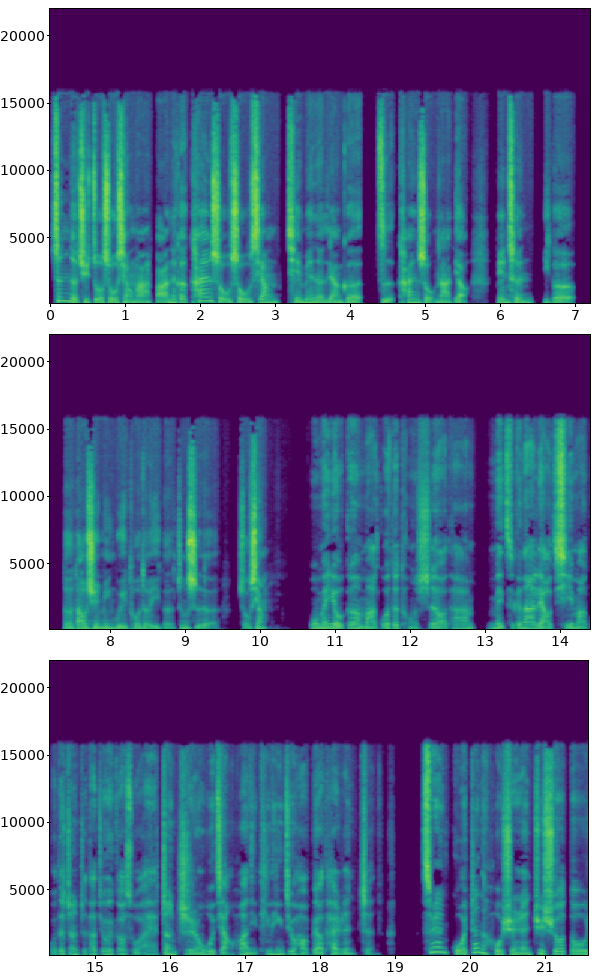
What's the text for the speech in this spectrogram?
真的去做首相吗？把那个看守首相前面的两个字“看守”拿掉，变成一个得到选民委托的一个正式的首相。我们有个马国的同事哦，他每次跟他聊起马国的政治，他就会告诉我：“哎呀，政治人物讲话你听听就好，不要太认真。”虽然国政的候选人据说都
